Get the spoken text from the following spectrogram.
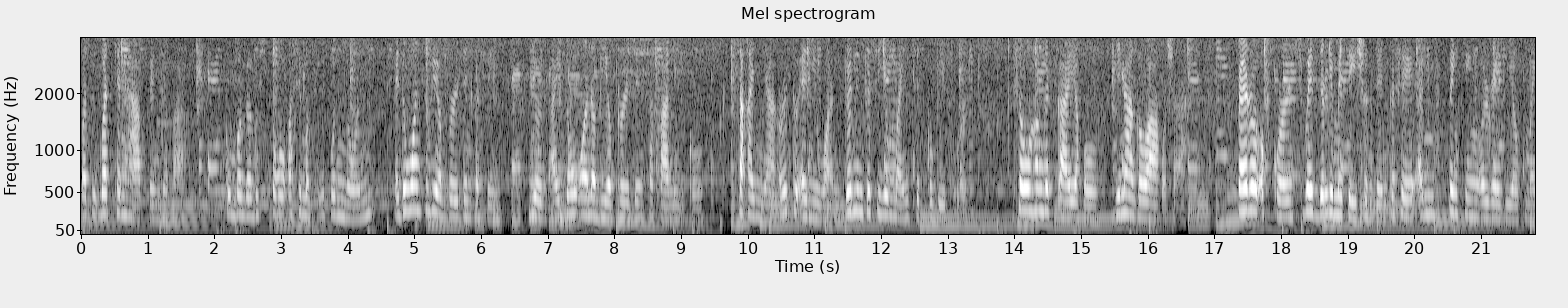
What, what can happen, di ba? Kumbaga, gusto ko kasi mag-ipon nun. I don't want to be a burden kasi yun, I don't wanna be a burden sa family ko, sa kanya, or to anyone. Ganun kasi yung mindset ko before. So, hanggat kaya ko, ginagawa ko siya. Pero, of course, with the limitation din. Kasi, I'm thinking already of my,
